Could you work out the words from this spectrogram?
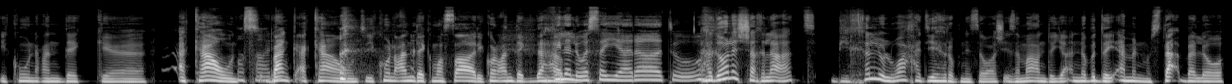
يكون عندك account مصاري. bank account يكون عندك مصاري يكون عندك ذهب فلل وسيارات و... هدول الشغلات بيخلوا الواحد يهرب من الزواج إذا ما عنده إياه إنه بده يأمن مستقبله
